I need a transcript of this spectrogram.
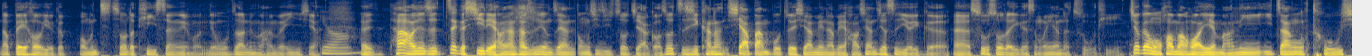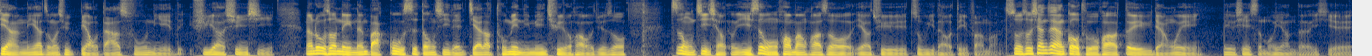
那背后有个我们说的替身，有没有？我不知道你们还有没有印象？有，哎，他好像是这个系列，好像他是用这样的东西去做架构。所以仔细看他下半部最下面那边，好像就是有一个呃诉说了一个什么样的主题，就跟我们画漫画一样嘛。你一张图像，你要怎么去表达出你需要讯息？那如果说你能把故事东西能加到图面里面去的话，我觉得说这种技巧也是我们画漫画时候要去注意到的地方嘛。所以说像这样构图的话，对于两位有些什么样的一些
